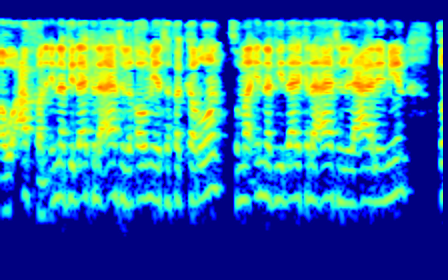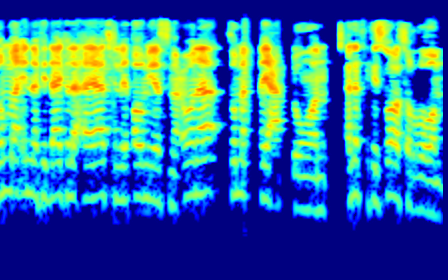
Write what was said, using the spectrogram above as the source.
أو عفوا إن في ذلك لآيات لقوم يتفكرون ثم إن في ذلك لآيات للعالمين ثم إن في ذلك لآيات لقوم يسمعون ثم يعقلون. التي في سورة الروم.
